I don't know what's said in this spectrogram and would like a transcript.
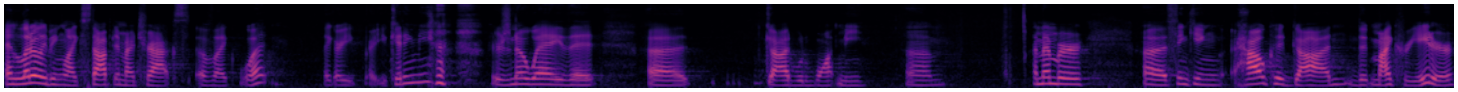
and literally being like stopped in my tracks of like, what? Like, are you, are you kidding me? There's no way that uh, God would want me. Um, I remember uh, thinking, how could God, the, my creator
